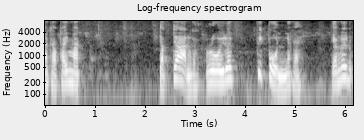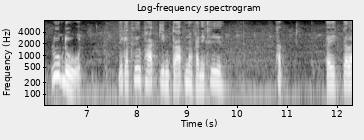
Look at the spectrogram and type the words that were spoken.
นะคะไผ่หมัก จัดจ้านค่ะโรยด้วยพริกป่นนะคะ แถมด้วยลูกโดดนี่ก็คือพักกินกับนะคะนี่คือผักไอ้กระหล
